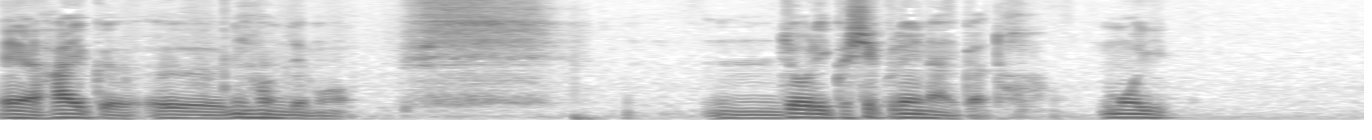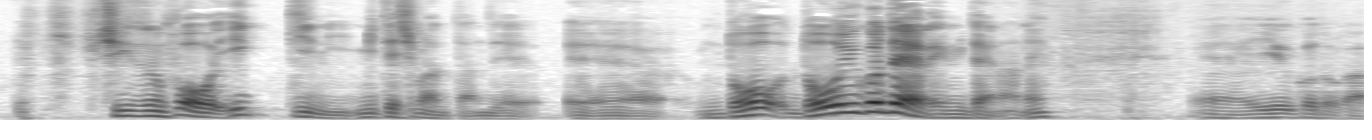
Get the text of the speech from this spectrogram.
えー、早く日本でも、うん、上陸してくれないかと。もうシーズン4を一気に見てしまったんで、えー、どうどういうことやねんみたいなねえいうことが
